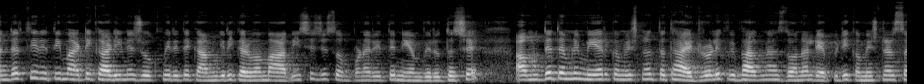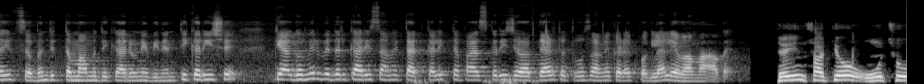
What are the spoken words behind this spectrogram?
અંદરથી રીતિ માટી કાઢીને જોખમી રીતે કામગીરી કરવામાં આવી છે, જે સંપૂર્ણ રીતે નિયમ વિરુદ્ધ છે. આ મુદ્દે તેમણે મેયર કમિશનર તથા હાઇડ્રોલિક વિભાગના ઝોનલ ડેપ્યુટી કમિશનર સહિત સંબંધિત તમામ અધિકારીઓને વિનંતી કરી છે કે આ ગંભીર બેદરકારી સામે તાત્કાલિક તપાસ કરી જવાબદાર તત્વો સામે કડક પગલાં લેવામાં આવે. જય હિન્દ, સાથીઓ, હું છું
